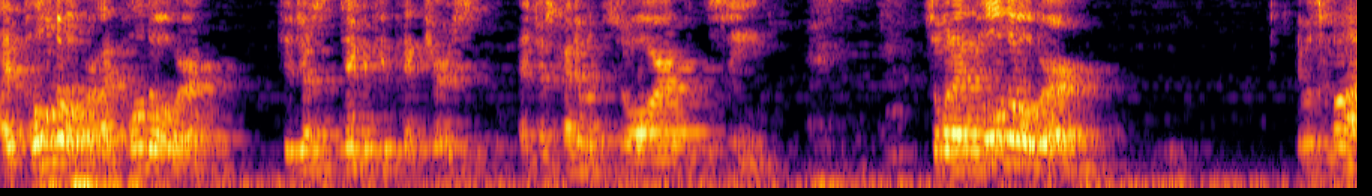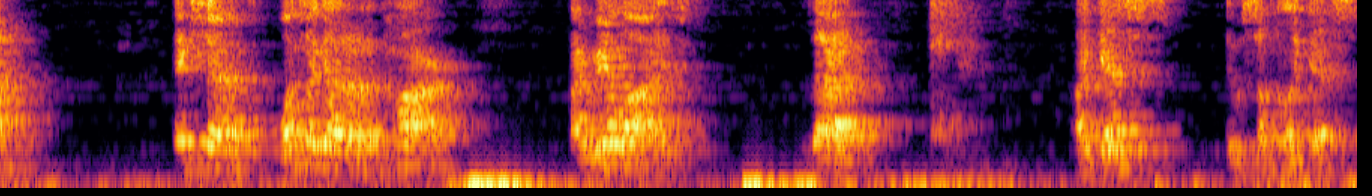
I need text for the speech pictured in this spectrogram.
I, I pulled over. I pulled over to just take a few pictures and just kind of absorb the scene. So when I pulled over, it was fine. Except once I got out of the car, I realized that I guess it was something like this.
